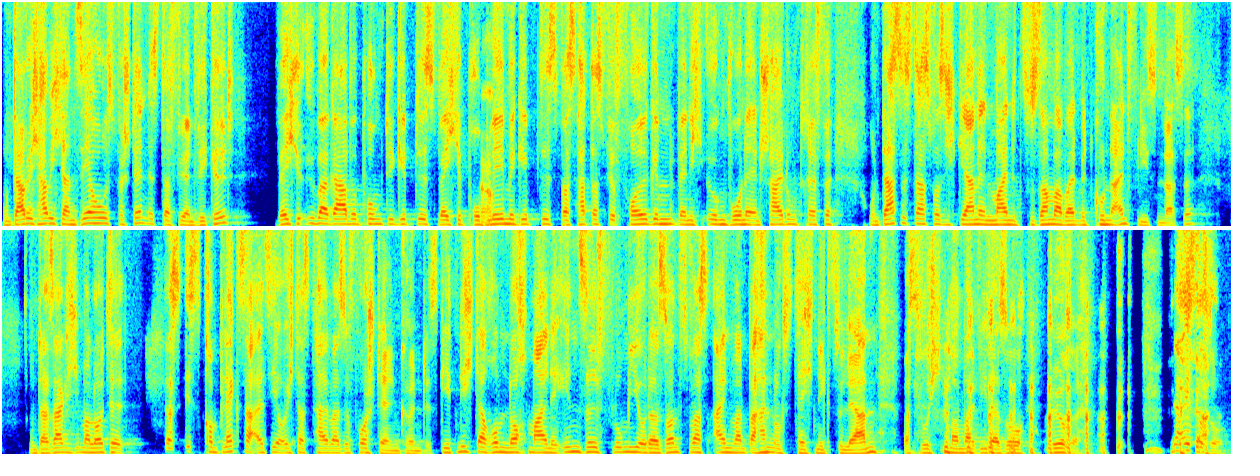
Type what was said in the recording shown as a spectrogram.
Und dadurch habe ich ja ein sehr hohes Verständnis dafür entwickelt, welche Übergabepunkte gibt es, welche Probleme ja. gibt es, was hat das für Folgen, wenn ich irgendwo eine Entscheidung treffe. Und das ist das, was ich gerne in meine Zusammenarbeit mit Kunden einfließen lasse. Und da sage ich immer, Leute, das ist komplexer, als ihr euch das teilweise vorstellen könnt. Es geht nicht darum, nochmal eine Insel, Flummi oder sonst was Einwandbehandlungstechnik zu lernen, was wo ich immer mal wieder so höre. Ja, ist das so.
